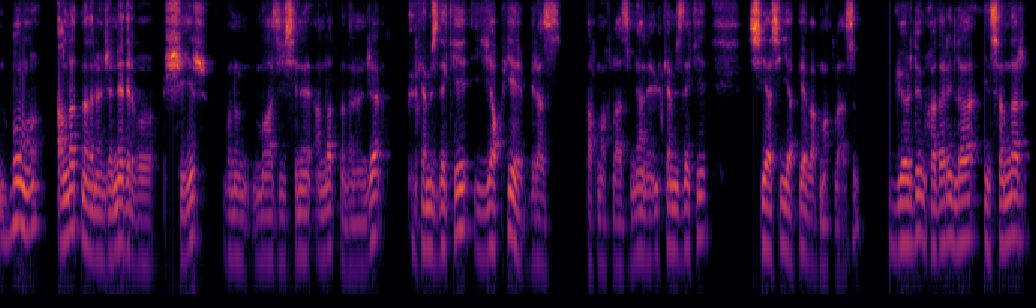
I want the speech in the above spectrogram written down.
Bunu anlatmadan önce nedir bu şiir? Bunun mazisini anlatmadan önce ülkemizdeki yapıyı biraz bakmak lazım. Yani ülkemizdeki siyasi yapıya bakmak lazım. Gördüğüm kadarıyla insanlar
